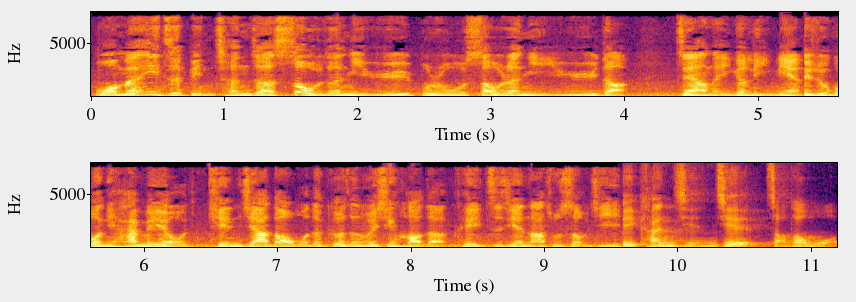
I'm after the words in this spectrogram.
我们一直秉承着授人以鱼不如授人以渔的这样的一个理念。如果你还没有添加到我的个人微信号的，可以直接拿出手机，可以看简介找到我，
